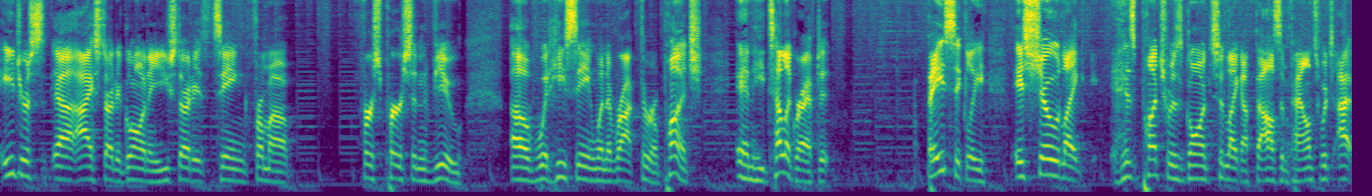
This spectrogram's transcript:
idris uh, eyes started glowing and you started seeing from a first person view of what he's seeing when the rock threw a punch and he telegraphed it basically it showed like his punch was going to like a thousand pounds which i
